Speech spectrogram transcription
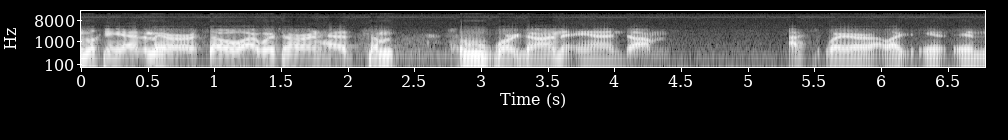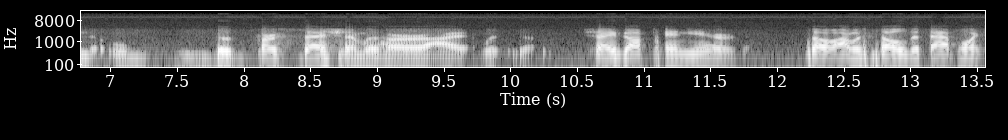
looking at in the mirror. So I went to her and had some some work done, and um, I swear, like in, in the first session with her, I w- shaved off ten years. So I was sold at that point.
